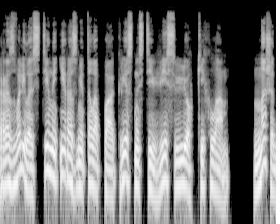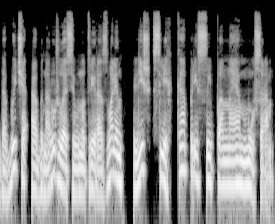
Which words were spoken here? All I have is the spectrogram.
развалила стены и разметала по окрестности весь легкий хлам. Наша добыча обнаружилась внутри развалин, лишь слегка присыпанная мусором.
